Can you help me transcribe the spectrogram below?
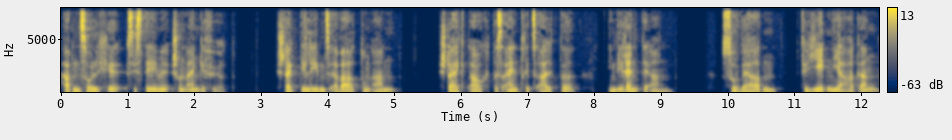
haben solche Systeme schon eingeführt. Steigt die Lebenserwartung an, steigt auch das Eintrittsalter in die Rente an. So werden für jeden Jahrgang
